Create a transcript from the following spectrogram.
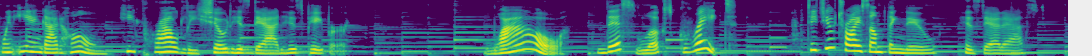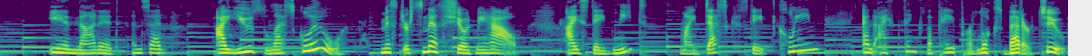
When Ian got home, he proudly showed his dad his paper. Wow, this looks great. Did you try something new? His dad asked. Ian nodded and said, I used less glue. Mr. Smith showed me how. I stayed neat, my desk stayed clean, and I think the paper looks better too.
